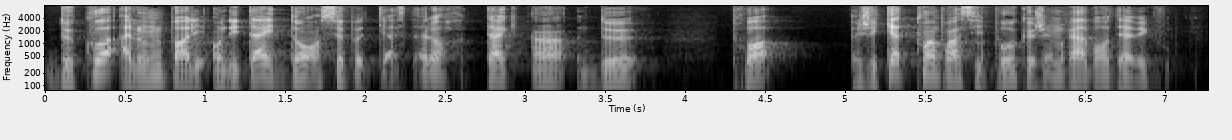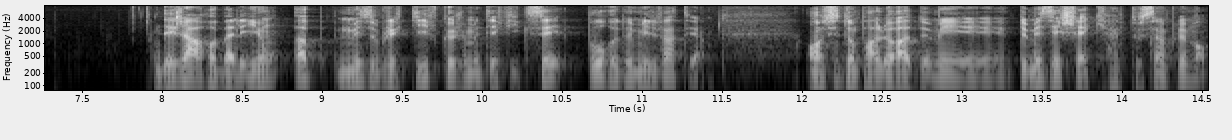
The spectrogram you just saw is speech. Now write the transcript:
de quoi allons-nous parler en détail dans ce podcast? Alors, tac, 1, 2, 3. J'ai quatre points principaux que j'aimerais aborder avec vous. Déjà, rebalayons, hop, mes objectifs que je m'étais fixés pour 2021. Ensuite, on parlera de mes, de mes échecs, tout simplement.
